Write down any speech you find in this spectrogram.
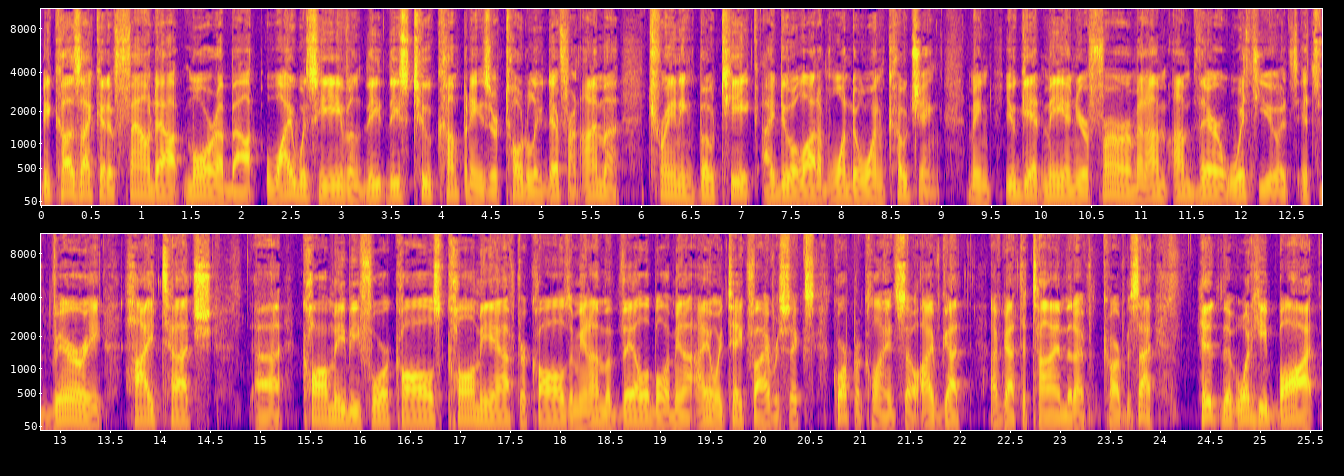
because I could have found out more about why was he even these two companies are totally different. I'm a training boutique. I do a lot of one-to-one coaching. I mean, you get me in your firm and I'm I'm there with you. It's it's very high touch uh, call me before calls, call me after calls. I mean, I'm available. I mean, I only take five or six corporate clients, so I've got I've got the time that I've carved aside. His, that what he bought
